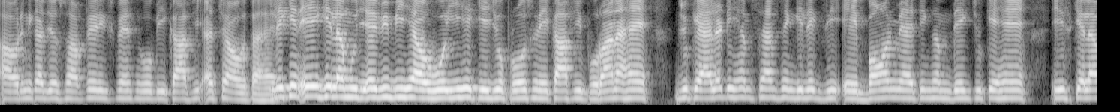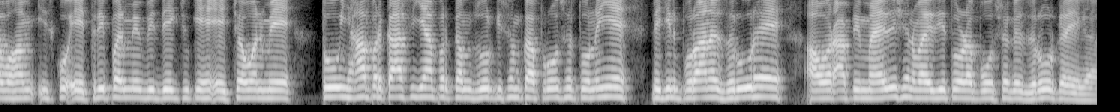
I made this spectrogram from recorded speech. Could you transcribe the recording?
और इनका जो सॉफ्टवेयर एक्सपीरियंस है, वो भी काफ़ी अच्छा होता है। लेकिन एक गिला मुझे अभी भी है और वो ये है कि जो प्रोसेसर है, काफ़ी पुराना है, जो कि ऑलरेडी हम सैमसंग गलेक्सी ए बावन में आई थिंक हम देख चुके हैं। इसके अलावा हम इसको ए ट्रिपल में भी देख चुके हैं ए चौवन में। तो यहाँ पर काफ़ी, यहाँ पर कमज़ोर किस्म का प्रोसेसर तो नहीं है, लेकिन पुराना ज़रूर है और ऑप्टिमाइजेशन वाइज ये थोड़ा बहुत स्ट्रगल ज़रूर करेगा।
